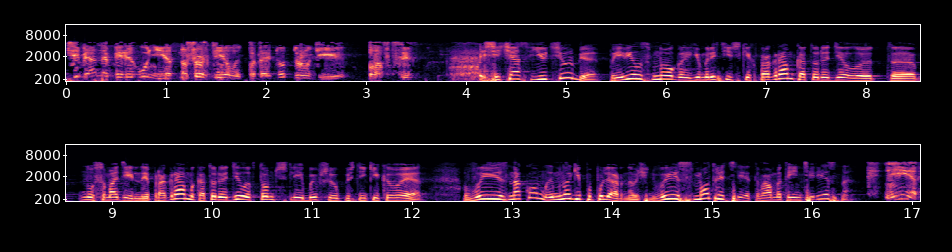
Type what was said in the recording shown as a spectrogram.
тебя на берегу нет. Ну что ж делать, подойдут другие пловцы. Сейчас в Ютьюбе появилось много юмористических программ, которые делают, э, ну, самодельные программы, которые делают в том числе и бывшие выпускники КВН. Вы знакомы, и многие популярны очень. Вы смотрите это, вам это интересно? Нет,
